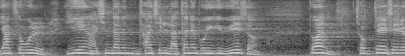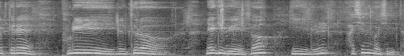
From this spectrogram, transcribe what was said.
약속을 이행하신다는 사실을 나타내 보이기 위해서 또한 적대 세력들의 불의를 드러내기 위해서 이 일을 하시는 것입니다.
